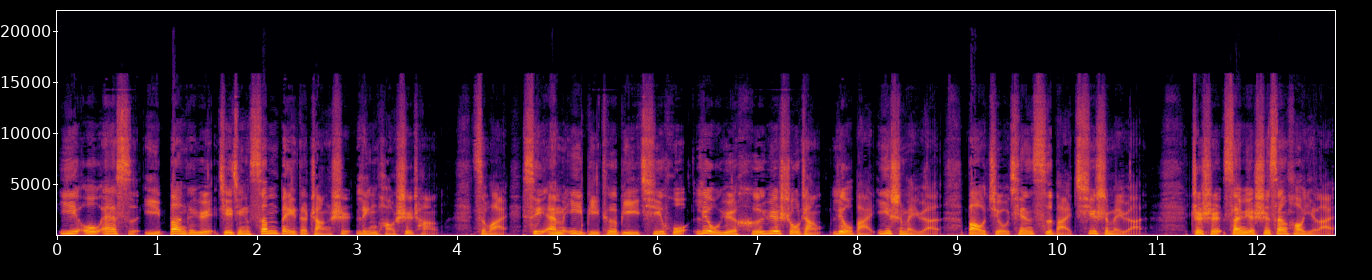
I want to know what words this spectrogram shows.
EOS 以半个月接近三倍的涨势领跑市场。此外，CME 比特币期货六月合约收涨六百一十美元，报九千四百七十美元，这是三月十三号以来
